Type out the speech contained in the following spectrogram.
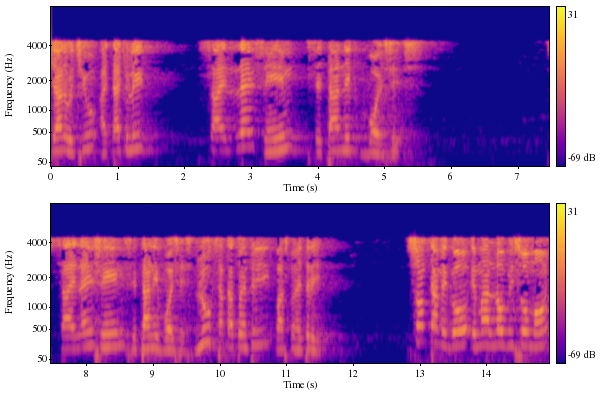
sharing with you. I title it Silencing Satanic Voices. Silencing Satanic Voices. Luke chapter 23, verse 23. Some time ago, a man loved me so much.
